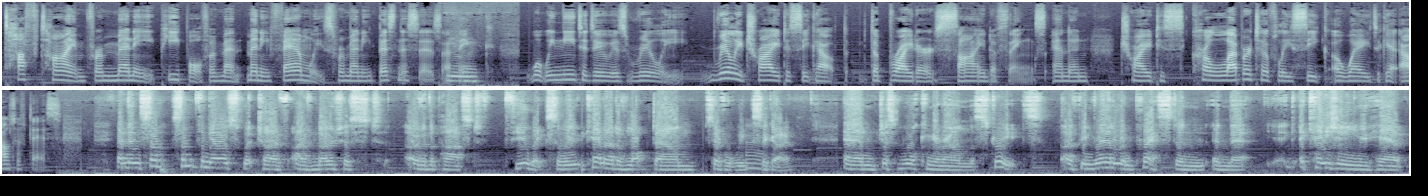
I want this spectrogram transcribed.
tough time for many people, for man- many families, for many businesses. I mm. think what we need to do is really, really try to seek out the brighter side of things and then try to collaboratively seek a way to get out of this. And then some, something else which I've, I've noticed over the past few weeks. So we came out of lockdown several weeks ago, and just walking around the streets, I've been really impressed in, in that occasionally you hear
